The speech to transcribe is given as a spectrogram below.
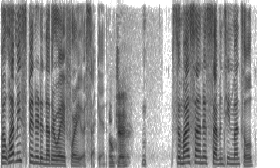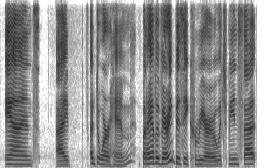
But let me spin it another way for you a second. Okay. So my son is 17 months old and I adore him, but I have a very busy career, which means that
